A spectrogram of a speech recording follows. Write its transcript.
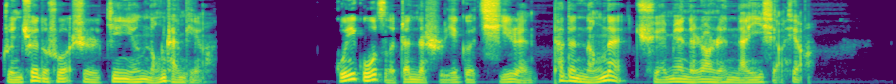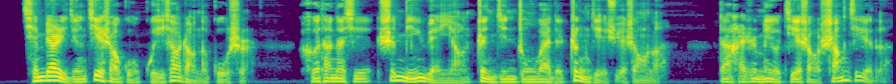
准确的说是经营农产品。鬼谷子真的是一个奇人，他的能耐全面的让人难以想象。前边已经介绍过鬼校长的故事和他那些声名远扬、震惊中外的政界学生了，但还是没有介绍商界的。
